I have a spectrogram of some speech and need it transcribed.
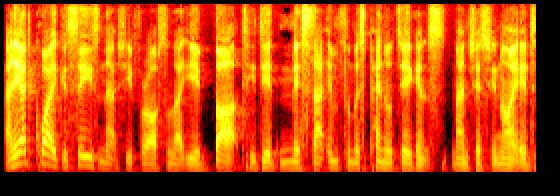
and he had quite a good season actually for Arsenal that year. But he did miss that infamous penalty against Manchester United,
